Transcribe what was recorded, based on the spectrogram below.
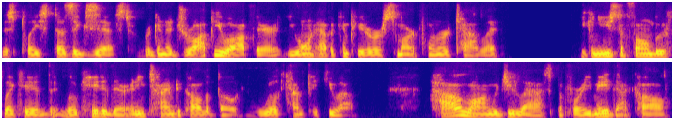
This place does exist. We're going to drop you off there. You won't have a computer or smartphone or tablet. You can use the phone booth located, located there anytime to call the boat. We'll come pick you up. How long would you last before you made that call?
